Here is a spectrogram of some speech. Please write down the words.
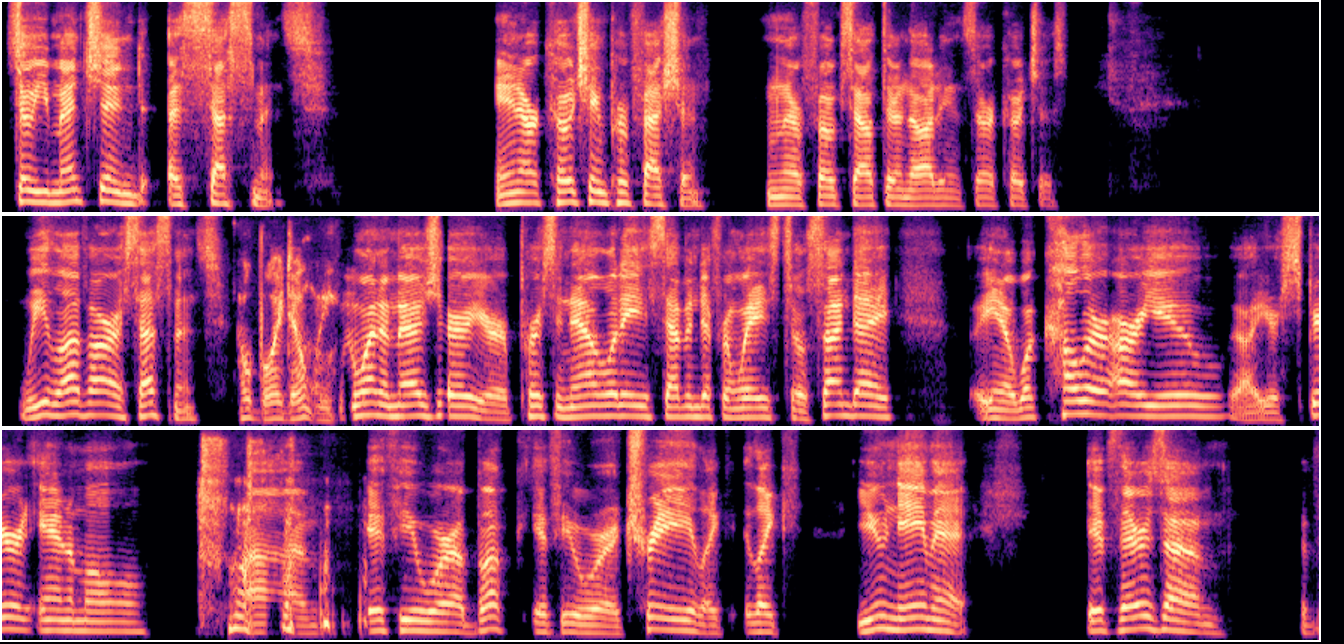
So you mentioned assessments in our coaching profession, and there are folks out there in the audience that are coaches we love our assessments. Oh boy, don't we? We want to measure your personality seven different ways till Sunday. You know, what color are you? Uh, your spirit animal. Um, if you were a book, if you were a tree, like like you name it. If there's um if,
